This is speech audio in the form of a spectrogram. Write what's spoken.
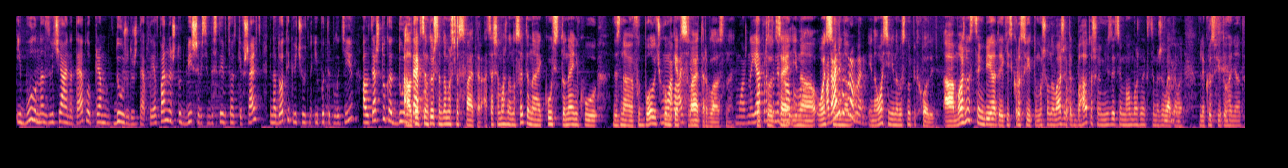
і було надзвичайно тепло, прям дуже дуже тепло. Я впевнена, що тут більше 80% шерсть, і на дотик відчутно, і по теплоті. Але ця штука дуже Але ти тепла. акцентуєшся на тому, що це светр. А це ще можна носити на якусь тоненьку, не знаю, футболочку, Плаття. як светр, власне. Можна. Я тобто просто не це пробувала. і на а осінь, давайте і на, і на осінь, і на весну підходить. А можна з цим бігати якийсь кросфіт, тому що воно важить так багато, що мені здається, його можна як з цими жилетами для кросфіту ганяти.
